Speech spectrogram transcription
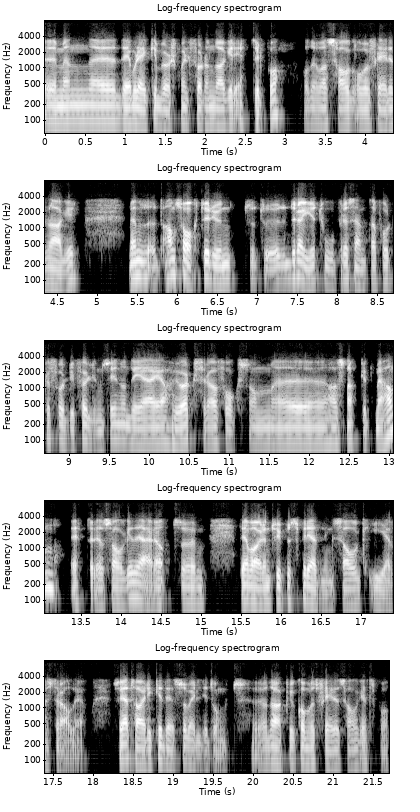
Eh, men eh, det ble ikke børsmeldt før noen dager etterpå, og det var salg over flere dager. Men han solgte rundt drøye 2% av porteføljen sin, og det jeg har hørt fra folk som har snakket med han etter det salget, det er at det var en type spredningssalg i Australia. Så jeg tar ikke det så veldig tungt. Det har ikke kommet flere salg etterpå.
